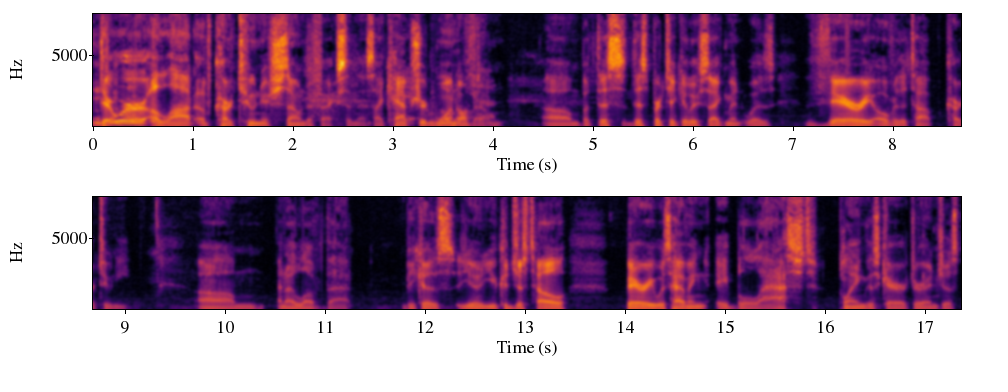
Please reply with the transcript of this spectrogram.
there were a lot of cartoonish sound effects in this. I captured one of love that. them, um, but this this particular segment was very over the top cartoony, um, and I loved that because you know you could just tell Barry was having a blast playing this character and just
